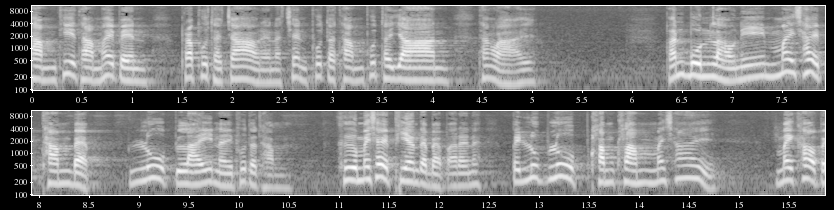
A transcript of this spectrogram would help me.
ธรรมที่ทำให้เป็นพระพุทธเจ้าเนี่ยนะเช่น พุทธธรรมพุทธญาณทั้งหลายพันบุญเหล่านี้ไม่ใช่ทำแบบรูปไล้ในพุทธธรรม คือไม่ใช่เพียงแต่แบบอะไรนะเป็นรูปรูปคลำคลำไม่ใช่ ไม่เข้าไป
